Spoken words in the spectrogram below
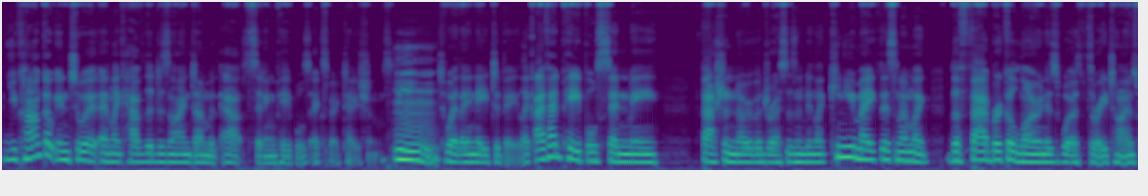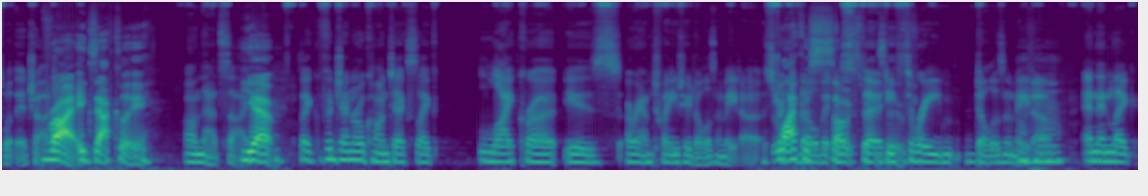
you can't go into it and like have the design done without setting people's expectations Mm. to where they need to be. Like I've had people send me Fashion Nova dresses and been like, "Can you make this?" And I'm like, "The fabric alone is worth three times what they're charging Right, exactly. on that side." Yeah. Like for general context, like lycra is around twenty two dollars a meter. A stretch Lycra's velvet so is thirty three dollars a meter, mm-hmm. and then like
